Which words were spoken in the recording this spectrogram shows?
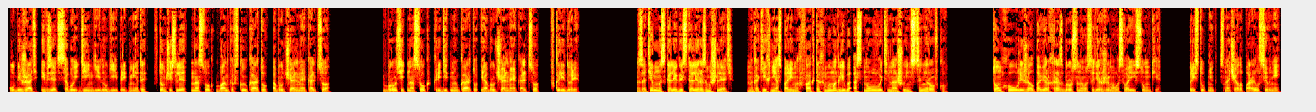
убежать и взять с собой деньги и другие предметы, в том числе носок, банковскую карту, обручальное кольцо, бросить носок, кредитную карту и обручальное кольцо в коридоре. Затем мы с коллегой стали размышлять, на каких неоспоримых фактах мы могли бы основывать нашу инсценировку. Том Хоу лежал поверх разбросанного содержимого своей сумки. Преступник сначала порылся в ней,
